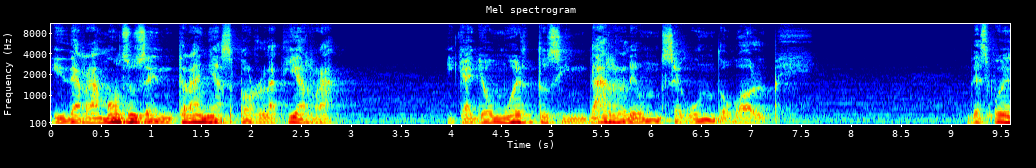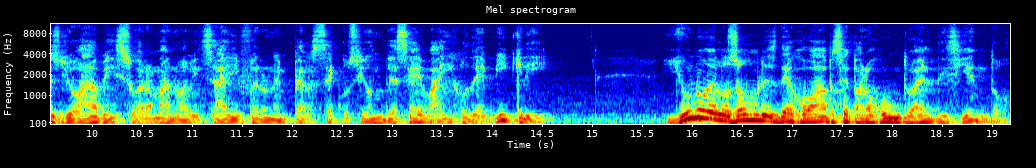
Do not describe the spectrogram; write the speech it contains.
y derramó sus entrañas por la tierra, y cayó muerto sin darle un segundo golpe. Después Joab y su hermano Abisai fueron en persecución de Seba, hijo de Bicri. Y uno de los hombres de Joab se paró junto a él diciendo,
